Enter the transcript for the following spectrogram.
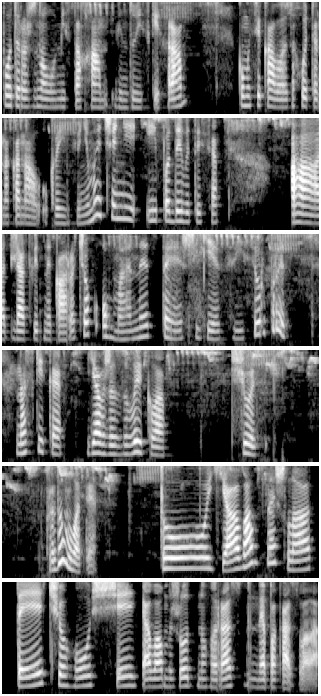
Подорож знову в місто Хам, в храм. Кому цікаво, заходьте на канал Українців в Німеччині і подивитися. А для квітникарочок у мене теж є свій сюрприз. Наскільки я вже звикла щось придумувати, то я вам знайшла те, чого ще я вам жодного разу не показувала.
